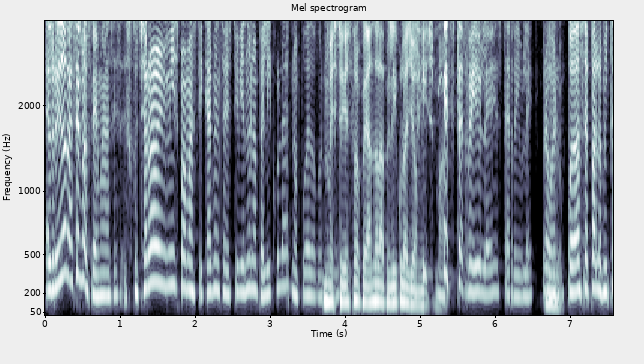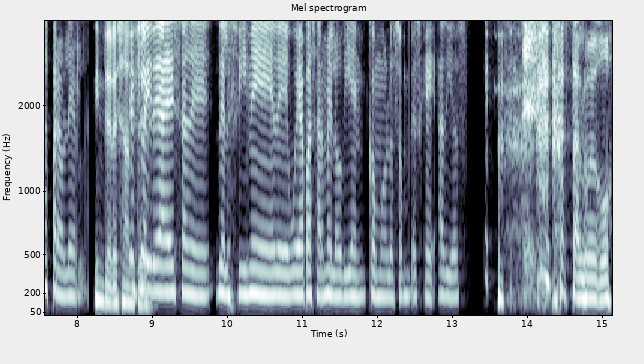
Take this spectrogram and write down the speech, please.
el ruido que hacen los demás, es escucharme a mí misma masticar mientras estoy viendo una película, no puedo con Me estoy estropeando la película yo Sí, misma. Es terrible, es terrible. Pero Mm. bueno, puedo hacer palomitas para olerla. Interesante. Es la idea esa de, del cine de voy a pasármelo bien, como los hombres que adiós. Hasta luego.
